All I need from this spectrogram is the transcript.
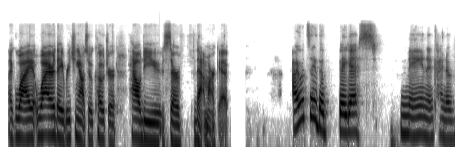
Like why why are they reaching out to a coach or how do you serve that market? I would say the biggest main and kind of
